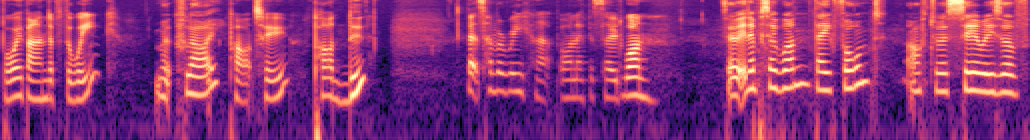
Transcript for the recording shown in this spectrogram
Boy band of the week, McFly. part two, part deux. Let's have a recap on episode one. So in episode one, they formed after a series of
